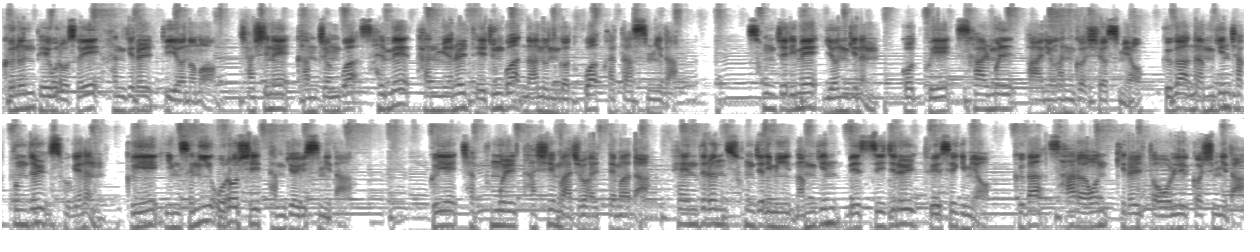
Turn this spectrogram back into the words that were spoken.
그는 배우로서의 한계를 뛰어넘어 자신의 감정과 삶의 단면을 대중과 나눈 것과 같았습니다. 송재림의 연기는 곧 그의 삶을 반영한 것이었으며 그가 남긴 작품들 속에는 그의 인생이 오롯이 담겨 있습니다. 그의 작품을 다시 마주할 때마다 팬들은 송재림이 남긴 메시지를 되새기며 그가 살아온 길을 떠올릴 것입니다.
